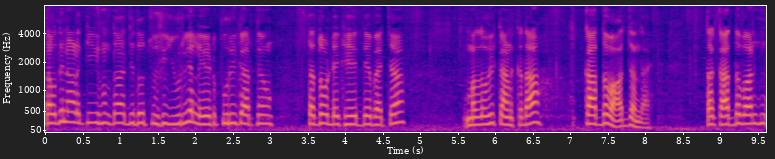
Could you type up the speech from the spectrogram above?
ਤਾਂ ਉਹਦੇ ਨਾਲ ਕੀ ਹੁੰਦਾ, ਜਦੋਂ ਤੁਸੀਂ ਯੂਰੀਆ ਲੇਟ ਪੂਰੀ ਕਰਦੇ ਹੋ, ਤਾਂ ਤੁਹਾਡੇ ਖੇਤ ਦੇ ਵਿੱਚ ਮਤਲਬ ਵੀ ਕਣਕ ਦਾ ਕੱਦ ਵੱਧ ਜਾਂਦਾ ਹੈ। ਤਾਂ ਕੱਦ ਵੱਧ-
